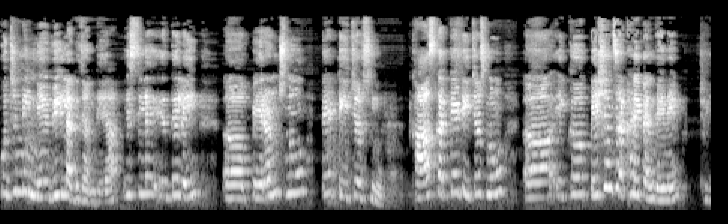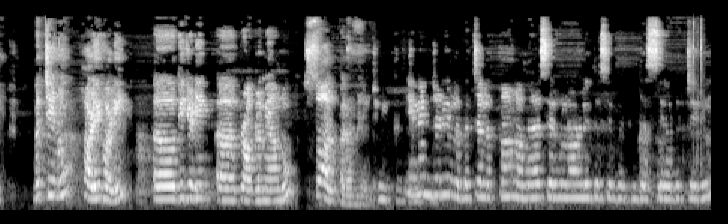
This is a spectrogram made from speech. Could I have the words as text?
ਕੁਝ ਮਹੀਨੇ ਵੀ ਲੱਗ ਜਾਂਦੇ ਆ। ਇਸ ਲਈ ਇਹਦੇ ਲਈ ਪੇਰੈਂਟਸ ਨੂੰ ਤੇ ਟੀਚਰਸ ਨੂੰ ਖਾਸ ਕਰਕੇ ਟੀਚਰਸ ਨੂੰ ਇੱਕ ਪੇਸ਼ੈਂਸ ਰੱਖਣੇ ਪੈਂਦੇ ਨੇ। ਬੱਚੇ ਨੂੰ ਹੌਲੀ ਹੌਲੀ ਉਹਦੀ ਜਿਹੜੀ ਪ੍ਰੋਬਲਮ ਆ ਉਹਨੂੰ ਸੋਲਵ ਕਰਨ ਠੀਕ ਹੈ ਇਵਨ ਜਿਹੜੀ ਬੱਚਾ ਲੱਤਾਂ ਹਿਲਾਉਂਦਾ ਹੈ ਸਿਰ ਹਿਲਾਉਣ ਲਈ ਤੁਸੀਂ ਦੱਸਿਆ ਬੱਚੇ ਲਈ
